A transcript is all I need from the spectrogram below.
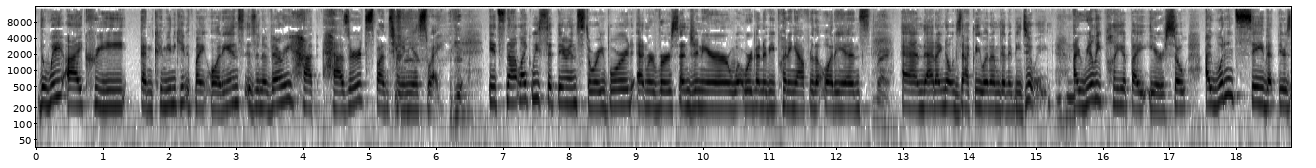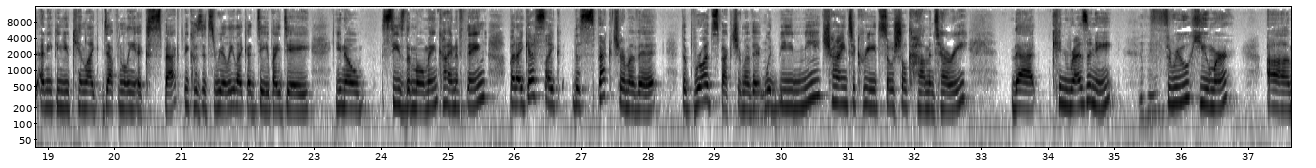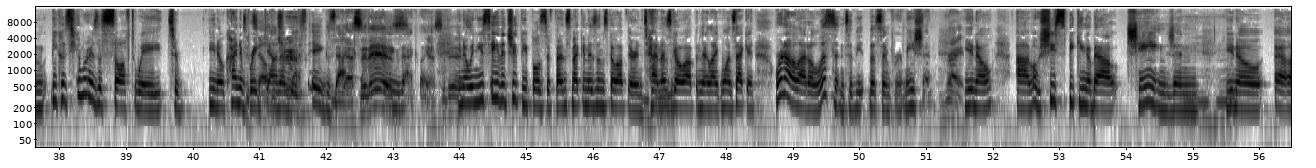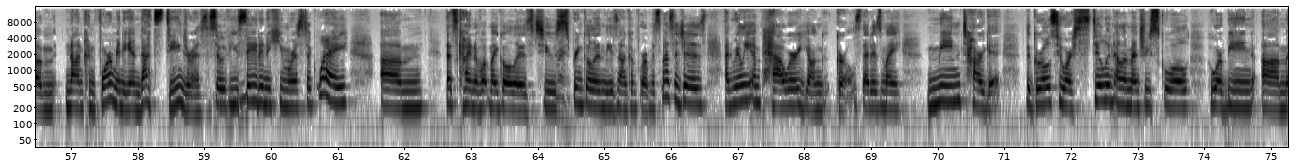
the way I create and communicate with my audience is in a very haphazard, spontaneous way. yeah. It's not like we sit there and storyboard and reverse engineer what we're going to be putting out for the audience right. and that I know exactly what I'm going to be doing. Mm-hmm. I really play it by ear. So I wouldn't say that there's anything you can like definitely expect because it's really like a day by day, you know, seize the moment kind of thing. But I guess like the spectrum of it the broad spectrum of it mm-hmm. would be me trying to create social commentary that can resonate mm-hmm. through humor, um, because humor is a soft way to you know, kind of break down a mess. Exactly. Yes, it is. Exactly. Yes, it is. You know, when you see the truth, people's defense mechanisms go up, their antennas mm-hmm. go up, and they're like, one second, we're not allowed to listen to the, this information. Right. You know, um, oh, she's speaking about change and, mm-hmm. you know, um, nonconformity, and that's dangerous. So if you mm-hmm. say it in a humoristic way, um, that's kind of what my goal is to right. sprinkle in these nonconformist messages and really empower young girls. That is my main target the girls who are still in elementary school, who are being um,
